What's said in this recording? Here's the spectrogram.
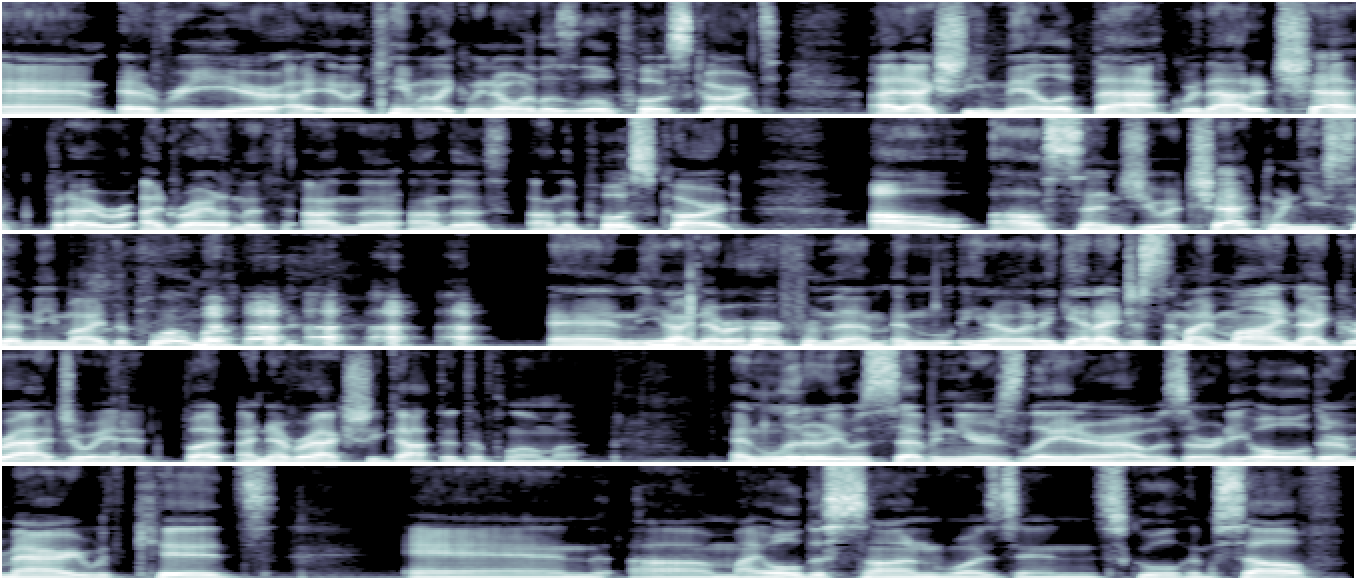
And every year, I, it came in like you know one of those little postcards. I'd actually mail it back without a check, but I, would write on the on the on the on the postcard, "I'll I'll send you a check when you send me my diploma." and you know, I never heard from them. And you know, and again, I just in my mind, I graduated, but I never actually got the diploma. And literally, it was seven years later. I was already older, married with kids, and um, my oldest son was in school himself.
